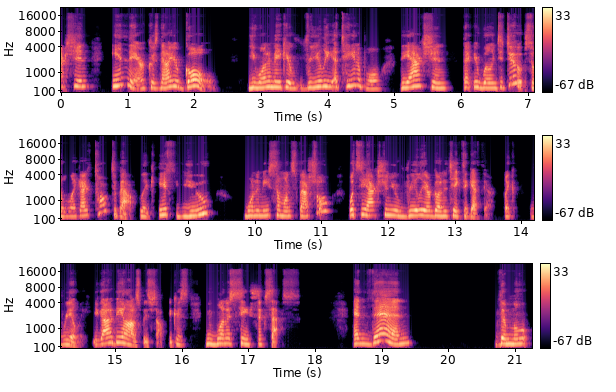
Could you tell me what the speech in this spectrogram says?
action in there, because now your goal, you want to make it really attainable, the action that you're willing to do. So like I talked about, like if you want to meet someone special, what's the action you really are going to take to get there? Like really, you got to be honest with yourself because you want to see success. And then the mo-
